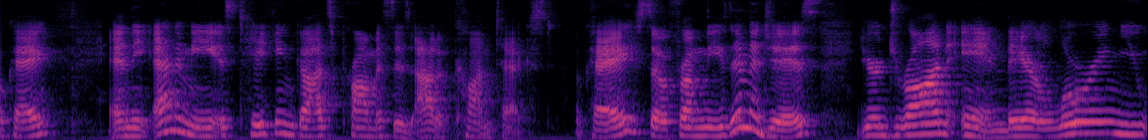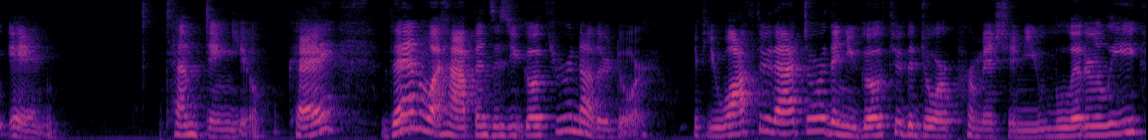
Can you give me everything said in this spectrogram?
okay? And the enemy is taking God's promises out of context, okay? So from these images, you're drawn in, they are luring you in, tempting you, okay? Then what happens is you go through another door. If you walk through that door, then you go through the door of permission. You literally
